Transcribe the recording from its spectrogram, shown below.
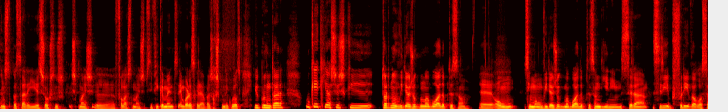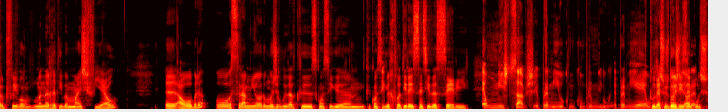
antes de passar aí esses jogos que mais uh, falaste mais especificamente, embora se calhar vais responder com eles, e de perguntar o que é que achas que torna um videojogo de uma boa adaptação? Uh, ou um, sim, um videojogo de uma boa adaptação de anime? Será, seria preferível, ou será preferível uma narrativa mais fiel uh, à obra, ou será melhor uma jogabilidade que se consiga que consiga refletir a essência da série? É um misto, sabes? Eu, para mim o que me cumpre para mim é o Tu deste os dois exemplos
